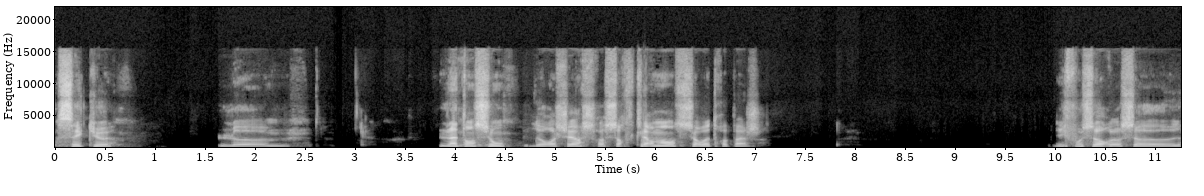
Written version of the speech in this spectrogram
c'est que l'intention de recherche ressorte clairement sur votre page. Il faut se,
